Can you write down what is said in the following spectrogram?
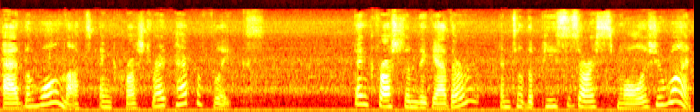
add the walnuts and crushed red pepper flakes. Then crush them together until the pieces are as small as you want.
